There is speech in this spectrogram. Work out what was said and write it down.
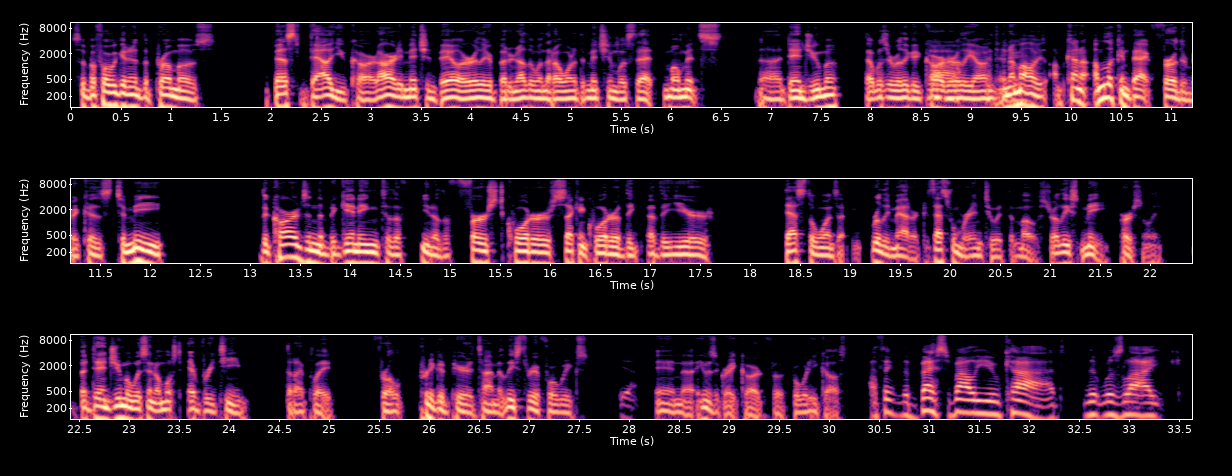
So before we get into the promos, best value card. I already mentioned Bale earlier, but another one that I wanted to mention was that Moments uh, Danjuma. That was a really good card Yeah, early on. And I'm always I'm kind of I'm looking back further because to me, the cards in the beginning to the you know the first quarter, second quarter of the of the year, that's the ones that really matter because that's when we're into it the most, or at least me personally. But Danjuma was in almost every team that I played for a pretty good period of time, at least three or four weeks. Yeah. and uh, he was a great card for for what he cost. I think the best value card that was like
